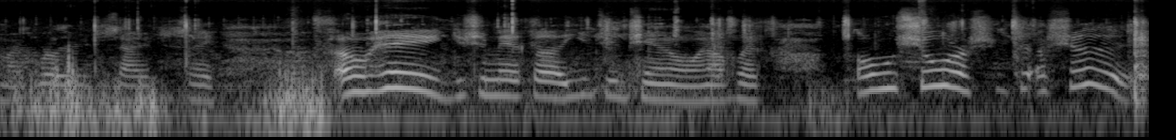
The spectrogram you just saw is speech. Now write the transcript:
my brother decided to say, "Oh, hey, you should make a YouTube channel," and I was like, "Oh, sure, I should."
